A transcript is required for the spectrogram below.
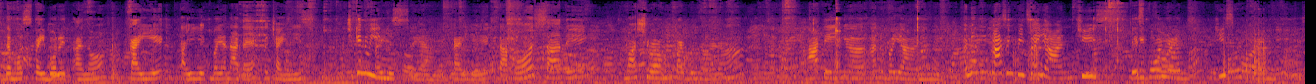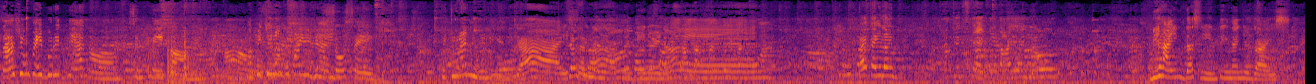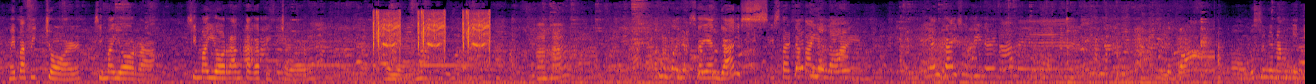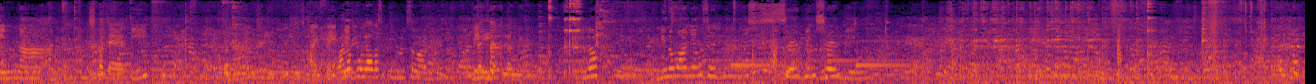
The most favorite ano, kayek. Kayek ba yan ate sa Chinese? Chicken wings. Ayan, kayek. Tapos sa ating mushroom carbonara. Ating, ah, ano ba yan? Anong klaseng pizza yan? Cheese. Cheese corn. Cheese corn. Tapos yung favorite ni ano, simple cam. Ah, Papicturean ko kayo dyan. sausage. Picturean niyo ko. Ayan guys, sarap ng dinner namin. Kaya kayo lang nag-lipstick. Tayo yung... Behind the scene, tingnan nyo guys. May pa-picture si Mayora. Si Mayora ang taga-picture. Ayan. Aha. So ayan guys, start na tayo kumain. Ayan guys, yung dinner namin. Diba? Oh, gusto nyo ng itim na ano, spaghetti. Ayan. This is my favorite. Parang wala ako sa tulog sa mga ka na. Tinta- lang yan. Hello? Ginawa niyang serving, serving, serving.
